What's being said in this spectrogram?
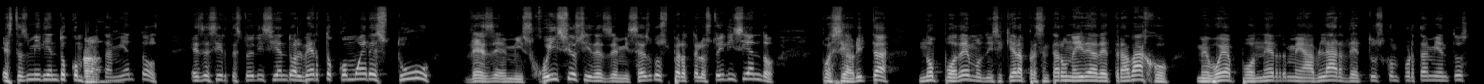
estás midiendo ah. comportamientos, es decir, te estoy diciendo, Alberto, ¿cómo eres tú? Desde mis juicios y desde mis sesgos, pero te lo estoy diciendo, pues si ahorita no podemos ni siquiera presentar una idea de trabajo, me voy a ponerme a hablar de tus comportamientos,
